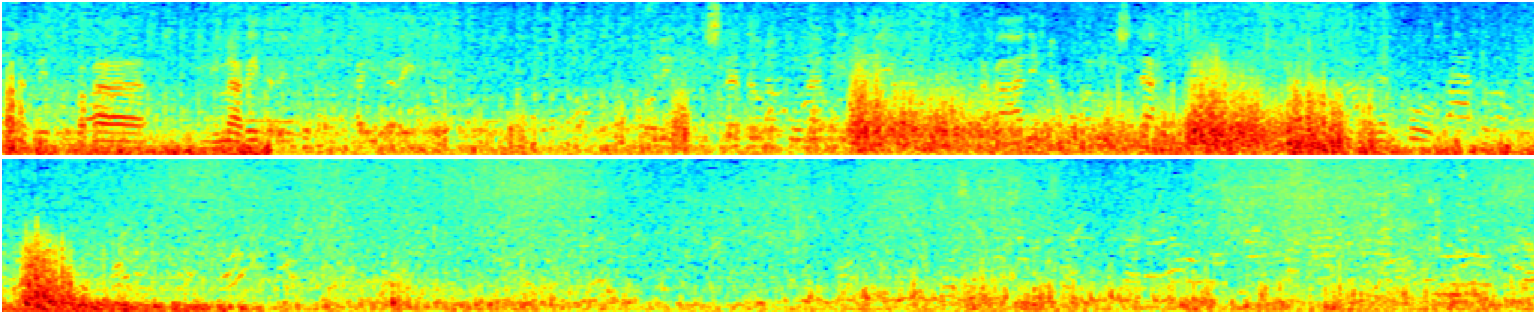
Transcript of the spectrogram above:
Sakit. Baka hindi makita rin ito. Makita rin ito. Ulit, isla daw na po namin ito ngayon. Nakaanim na po kami isla. Yan po. Tapos dito, hanggang po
